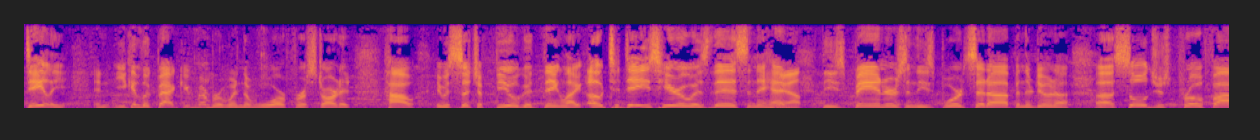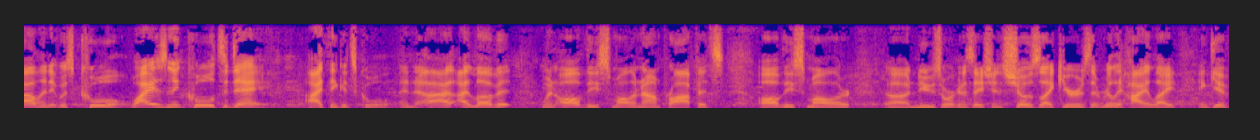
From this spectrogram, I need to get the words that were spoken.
daily. And you can look back. You remember when the war first started, how it was such a feel good thing like, oh, today's hero is this. And they had Yep. these banners and these boards set up, and they're doing a, a soldier's profile, and it was cool. Why isn't it cool today? I think it's cool. And I, I love it when all of these smaller nonprofits, all of these smaller uh, news organizations, shows like yours that really highlight and give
